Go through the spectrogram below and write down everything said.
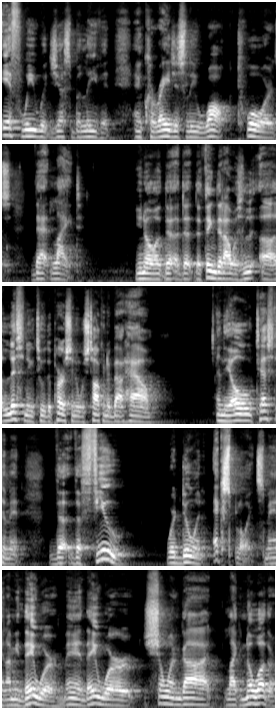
if we would just believe it and courageously walk towards that light. You know, the, the, the thing that I was uh, listening to, the person who was talking about how in the Old Testament, the, the few were doing exploits, man. I mean, they were, man, they were showing God like no other.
